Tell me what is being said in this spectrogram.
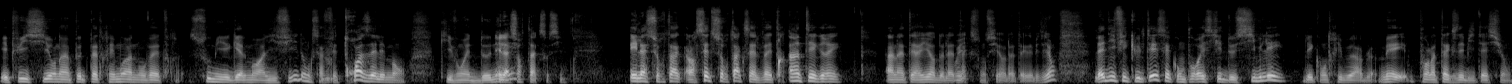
et puis si on a un peu de patrimoine, on va être soumis également à l'IFI, donc ça fait trois éléments qui vont être donnés. Et la surtaxe aussi. Et la surtaxe, alors cette surtaxe, elle va être intégrée à l'intérieur de la taxe foncière ou de la taxe d'habitation. La difficulté, c'est qu'on pourrait essayer de cibler les contribuables, mais pour la taxe d'habitation,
